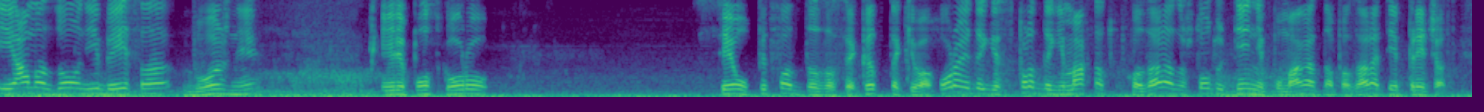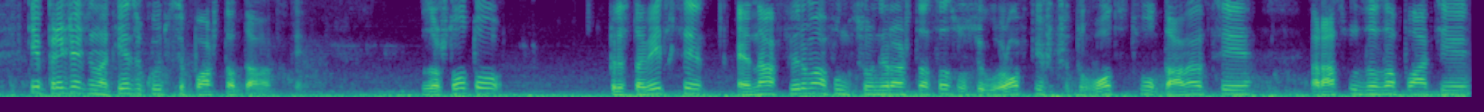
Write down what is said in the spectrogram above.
и Amazon и eBay са длъжни или по-скоро се опитват да засекат такива хора и да ги спрат, да ги махнат от пазара, защото те не помагат на пазара, те пречат. Те пречат и на тези, които се плащат данъците. Защото представете си една фирма, функционираща с осигуровки, счетоводство, данъци, разход за заплати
